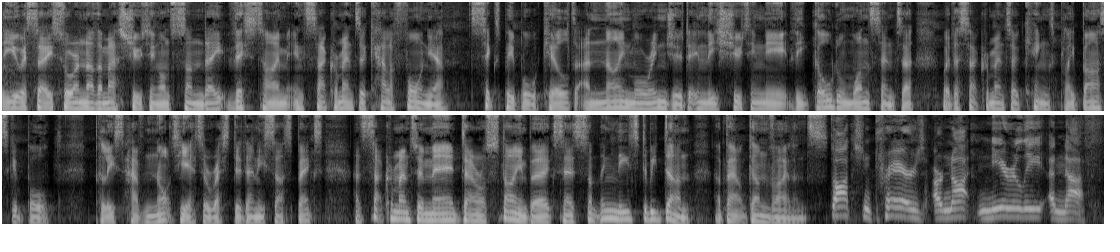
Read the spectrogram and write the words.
The USA saw another mass shooting on Sunday, this time in Sacramento, California. Six people were killed and nine more injured in the shooting near the Golden One Center where the Sacramento Kings play basketball. Police have not yet arrested any suspects, and Sacramento Mayor Darrell Steinberg says something needs to be done about gun violence. Thoughts and prayers are not nearly enough.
